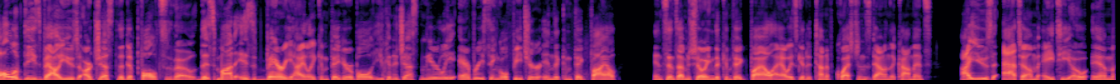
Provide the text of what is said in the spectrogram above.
All of these values are just the defaults though. This mod is very highly configurable. You can adjust nearly every single feature in the config file. And since I'm showing the config file, I always get a ton of questions down in the comments. I use Atom, A-T-O-M.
